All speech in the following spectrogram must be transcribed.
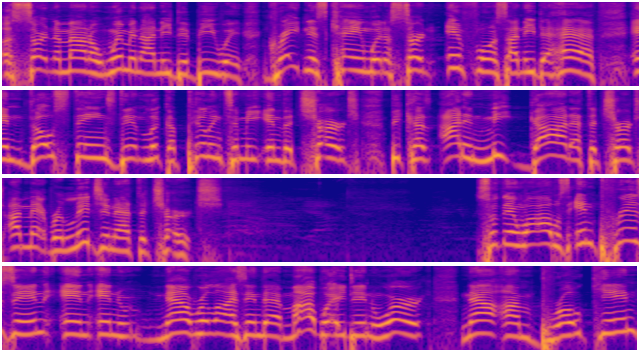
a certain amount of women I need to be with. Greatness came with a certain influence I need to have. And those things didn't look appealing to me in the church because I didn't meet God at the church, I met religion at the church. So then while I was in prison and, and now realizing that my way didn't work, now I'm broken.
